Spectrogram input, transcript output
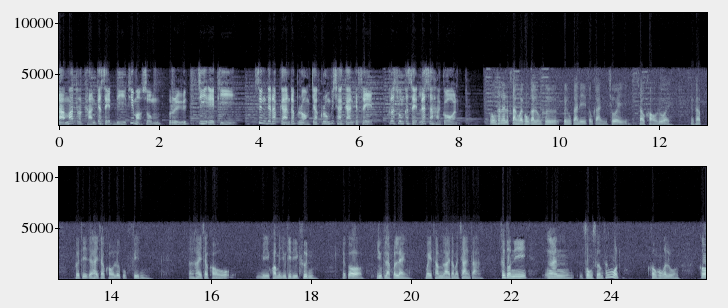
ตามมาตรฐานเกษตรดีที่เหมาะสม หรือ GAP ซึ่งได้รับการรับรองจากกรมวิชาการเกษตร กระทรวงเกษตรและสหกรณ์ พระองค์ท่านได้รับสั่งไว้โครงการหลวงคือ เป็นโครงการที่ต้องการช่วยชาวเขาด้วยนะครับ เพื่อที่จะให้ชาวเขาเลิกปลูกฝิ่นให้ชาวเขามีความเป็นอยู่ที่ดีขึ้น แล้วก็อยู่เป็นหลักเป็นแหล่งไม่ทำลายธรรมชาติต่างซึ่งตอนนี้งานส่งเสริมทั้งหมดของโครงการหลวง ก็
